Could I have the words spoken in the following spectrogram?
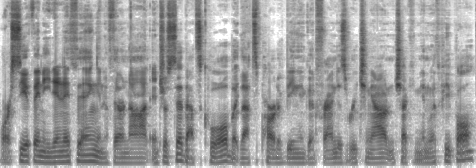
or see if they need anything. And if they're not interested that's cool. But that's part of being a good friend is reaching out and checking in with people.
